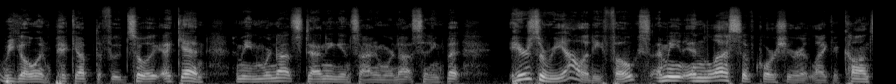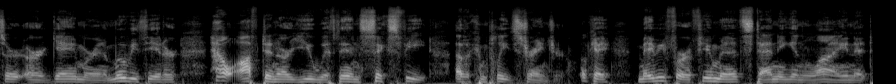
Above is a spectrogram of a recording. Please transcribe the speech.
we go and pick up the food. So again, I mean, we're not standing inside and we're not sitting, but here's the reality, folks. I mean, unless, of course, you're at like a concert or a game or in a movie theater, how often are you within six feet of a complete stranger? Okay, maybe for a few minutes standing in line at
